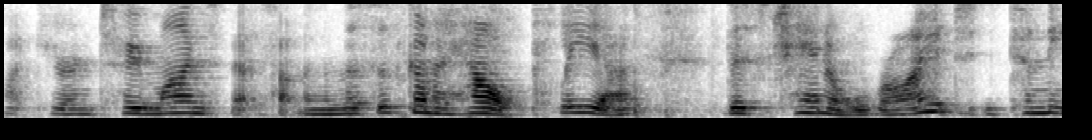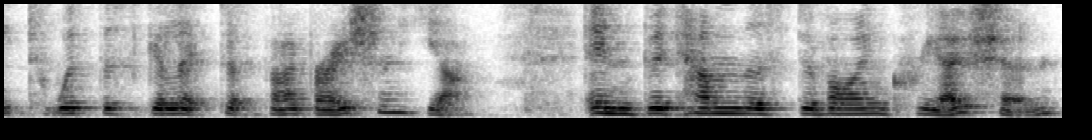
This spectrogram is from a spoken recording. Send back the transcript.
Like you're in two minds about something, and this is going to help clear this channel, right? Connect with this galactic vibration here and become this divine creation,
